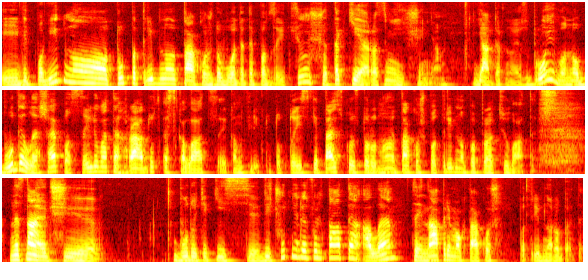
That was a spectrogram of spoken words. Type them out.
І відповідно тут потрібно також доводити позицію, що таке розміщення ядерної зброї, воно буде лише посилювати градус ескалації конфлікту. Тобто і з китайською стороною також потрібно попрацювати. Не знаю, чи будуть якісь відчутні результати, але цей напрямок також потрібно робити.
